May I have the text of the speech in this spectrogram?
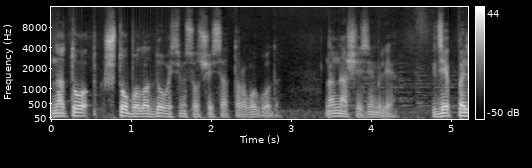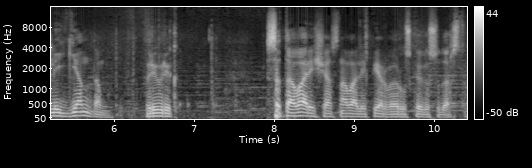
на то, что было до 862 года на нашей земле, где по легендам Рюрик сотоварищи основали первое русское государство.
